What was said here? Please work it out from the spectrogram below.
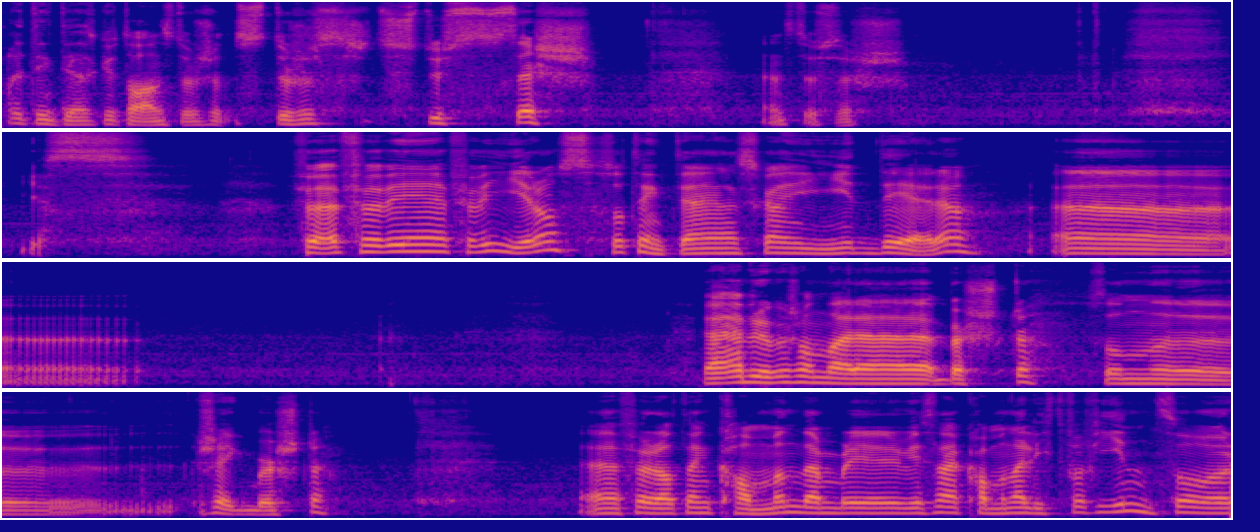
Jeg tenkte jeg skulle ta en stussers. Stussers. En stussers. Yes. Før, før, vi, før, vi, gir oss, så tenkte jeg jeg skal gi dere eh, ja, jeg bruker sånn der eh, børste. Sånn uh, skjeggbørste. Jeg føler at den kammen den blir, Hvis kammen er litt for fin, så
